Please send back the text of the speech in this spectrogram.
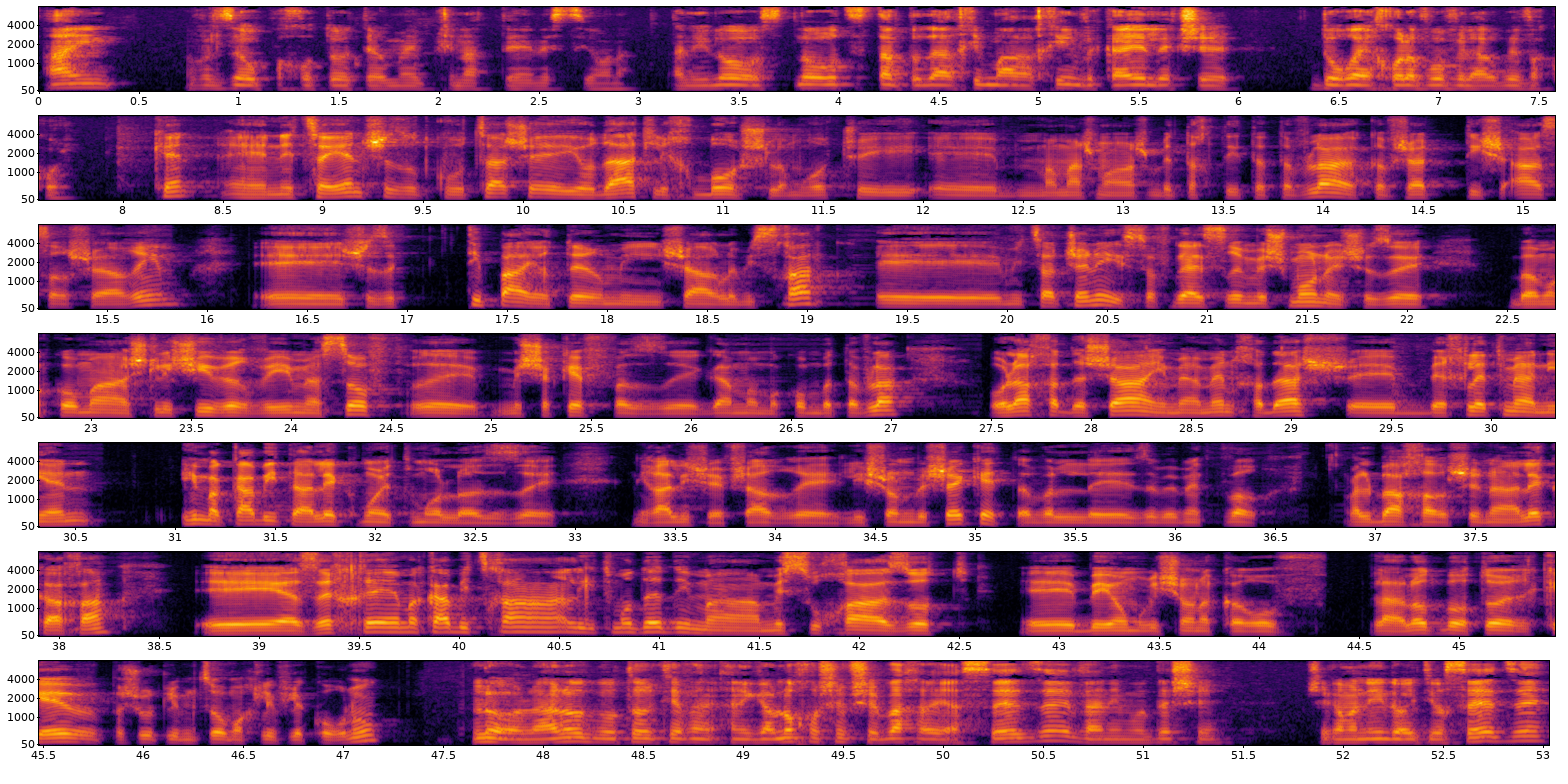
עין. אבל זהו פחות או יותר מבחינת אה, נס ציונה. אני לא, לא רוצה סתם, אתה יודע, להכין מערכים וכאלה כשדורה יכול לבוא ולערבב הכל. כן, אה, נציין שזאת קבוצה שיודעת לכבוש למרות שהיא אה, ממש ממש בתחתית הטבלה, כבשה 19 שערים, שזה טיפה יותר משער למשחק. מצד שני, ספגה 28 שזה במקום השלישי ורביעי מהסוף, משקף אז גם המקום בטבלה. עולה חדשה עם מאמן חדש, בהחלט מעניין, אם מכבי תעלה כמו אתמול אז נראה לי שאפשר לישון בשקט אבל זה באמת כבר על בכר שנעלה ככה. Uh, אז איך uh, מכבי צריכה להתמודד עם המשוכה הזאת uh, ביום ראשון הקרוב? לעלות באותו הרכב פשוט למצוא מחליף לקורנו? לא לעלות באותו הרכב אני, אני גם לא חושב שבכר יעשה את זה ואני מודה ש, שגם אני לא הייתי עושה את זה.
